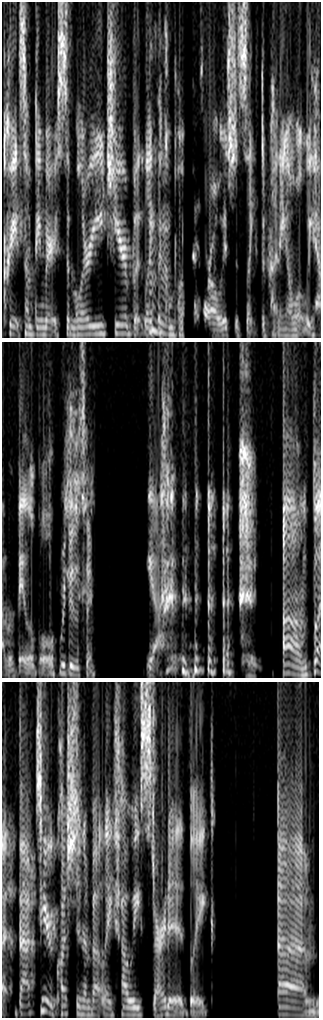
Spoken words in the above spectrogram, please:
create something very similar each year but like the Mhm. components are always just like depending on what we have available we do the same. yeah um but back to your question about like how we started like um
